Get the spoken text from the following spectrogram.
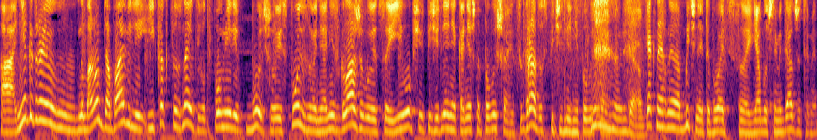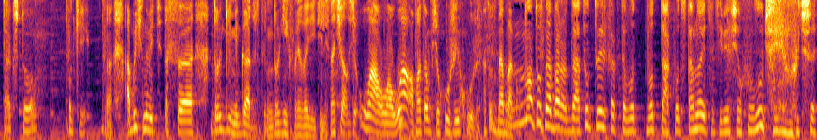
А некоторые, наоборот, добавили, и как-то, знаете, вот по мере большего использования они сглаживаются, и общее впечатление, конечно, повышается. Градус впечатления повышается. Как, наверное, обычно это бывает с яблочными гаджетами, так что окей. Да. Обычно ведь с э, другими гаджетами, других производителей сначала все вау, вау, вау, а потом все хуже и хуже. А тут наоборот. Ну, тут наоборот, да, тут ты как-то вот, вот так вот становится тебе все лучше и лучше.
